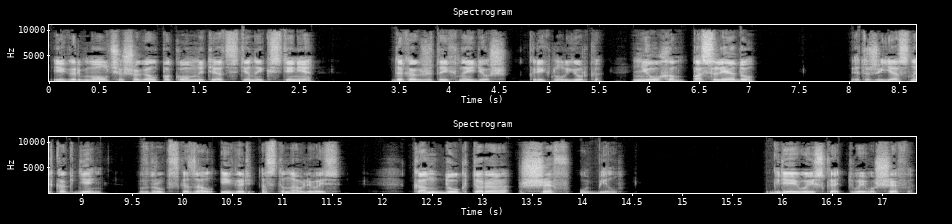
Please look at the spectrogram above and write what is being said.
Игорь молча шагал по комнате от стены к стене. — Да как же ты их найдешь? — крикнул Юрка. — Нюхом, по следу! — Это же ясно как день, — вдруг сказал Игорь, останавливаясь. Кондуктора шеф убил. Где его искать, твоего шефа?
